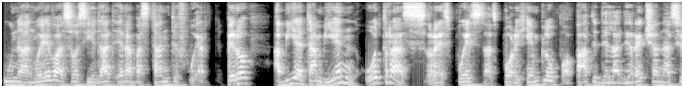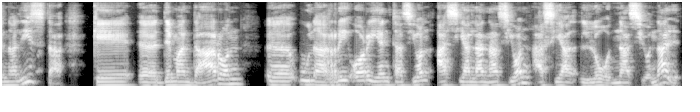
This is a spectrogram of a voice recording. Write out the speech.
una nueva sociedad era bastante fuerte. Pero había también otras respuestas, por ejemplo, por parte de la derecha nacionalista, que eh, demandaron eh, una reorientación hacia la nación, hacia lo nacional.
